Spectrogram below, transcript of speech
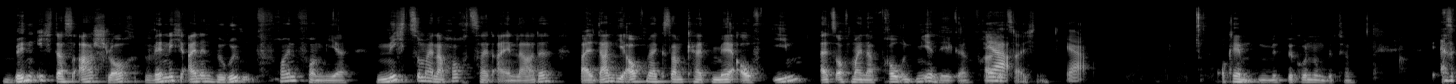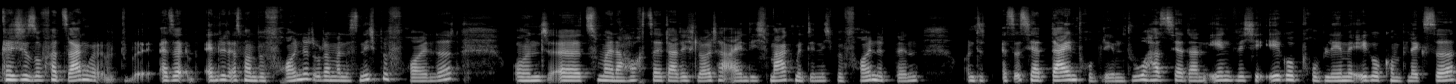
Bin ich das Arschloch, wenn ich einen berühmten Freund von mir nicht zu meiner Hochzeit einlade, weil dann die Aufmerksamkeit mehr auf ihm als auf meiner Frau und mir lege? Fragezeichen. Ja. Okay, mit Begründung bitte. Also kann ich dir sofort sagen, also entweder ist man befreundet oder man ist nicht befreundet. Und äh, zu meiner Hochzeit lade ich Leute ein, die ich mag, mit denen ich befreundet bin. Und es ist ja dein Problem. Du hast ja dann irgendwelche Ego-Probleme, Ego-Komplexe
